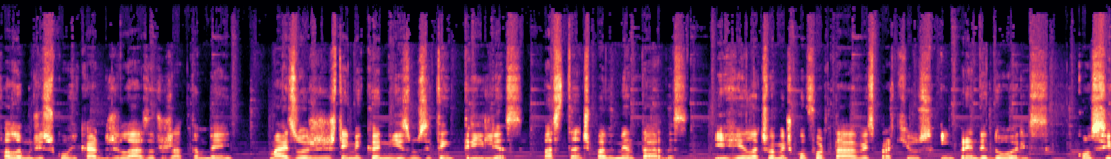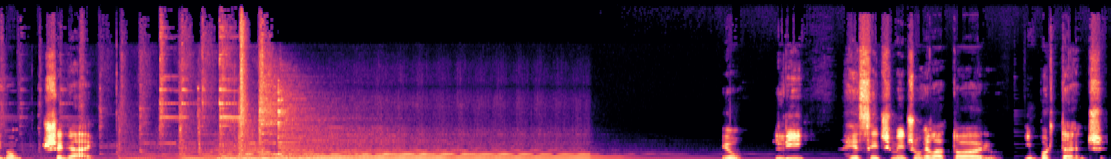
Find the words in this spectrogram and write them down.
Falamos disso com o Ricardo de Lázaro já também, mas hoje a gente tem mecanismos e tem trilhas bastante pavimentadas e relativamente confortáveis para que os empreendedores consigam chegar aí. Eu li recentemente um relatório importante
